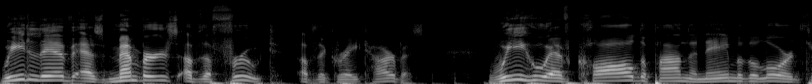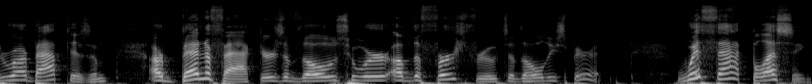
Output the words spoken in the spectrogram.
we live as members of the fruit of the great harvest. We who have called upon the name of the Lord through our baptism are benefactors of those who were of the first fruits of the Holy Spirit. With that blessing,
